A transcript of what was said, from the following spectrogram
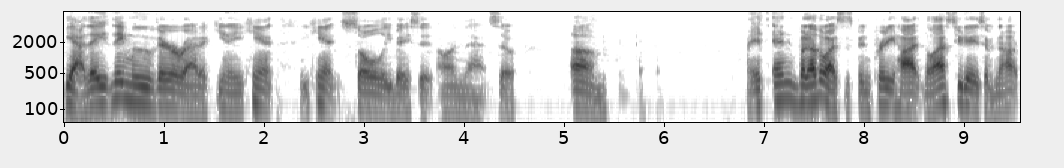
Yeah, they they move. They're erratic. You know, you can't you can't solely base it on that. So, um, it and but otherwise it's been pretty hot. The last two days have not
